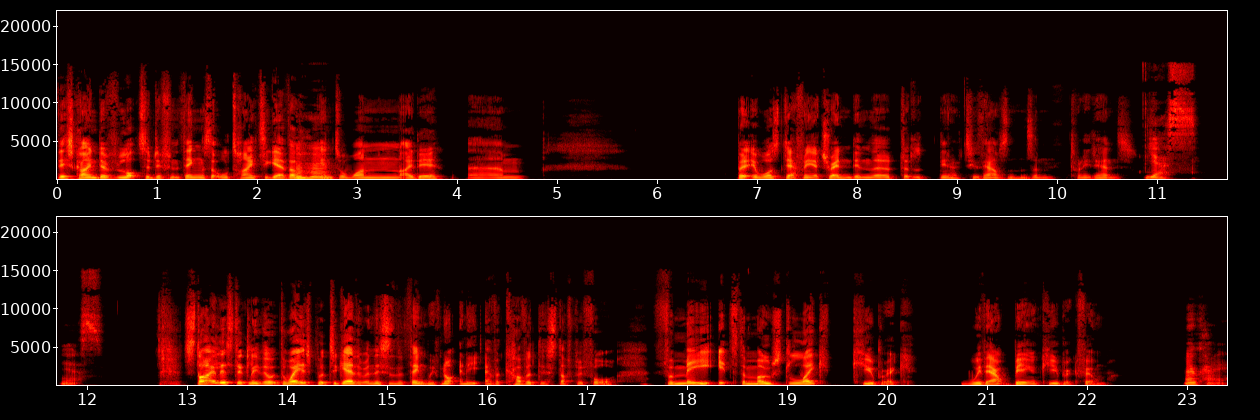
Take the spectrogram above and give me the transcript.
This kind of lots of different things that all tie together Mhm. into one idea. Um, but it was definitely a trend in the, the you know 2000s and 2010s. Yes. Yes. stylistically the, the way it's put together and this is the thing we've not any ever covered this stuff before for me it's the most like kubrick without being a kubrick film Okay.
